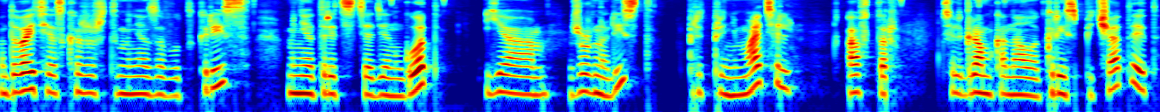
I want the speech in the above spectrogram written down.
Ну, давайте я скажу, что меня зовут Крис, мне 31 год. Я журналист, предприниматель, автор телеграм-канала «Крис печатает»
